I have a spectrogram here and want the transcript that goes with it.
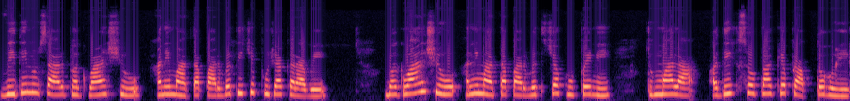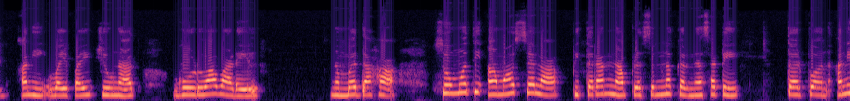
विधीनुसार भगवान शिव आणि माता पार्वतीची पूजा करावी. भगवान शिव आणि माता पार्वतीच्या कृपेने तुम्हाला अधिक सौभाग्य प्राप्त होईल आणि वैवाहिक जीवनात गोडवा वाढेल. नंबर दहा. सोमवती अमावस्याला पितरांना प्रसन्न करण्यासाठी तर्पण आणि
